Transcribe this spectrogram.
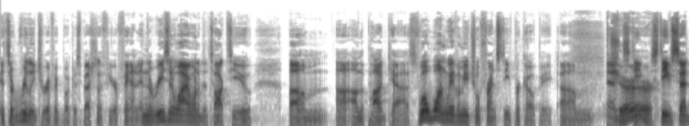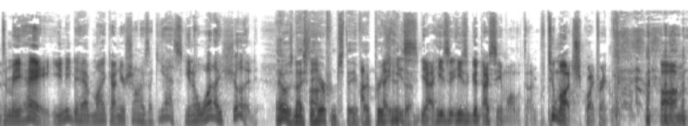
it's a really terrific book, especially if you're a fan. And the reason why I wanted to talk to you um, uh, on the podcast, well, one we have a mutual friend, Steve Prokopy, um, and Sure. Steve, Steve said to me, "Hey, you need to have Mike on your show." And I was like, "Yes, you know what, I should." It was nice to hear from Steve. I Uh, appreciate he's, that. Yeah, he's he's a good. I see him all the time. Too much, quite frankly. um,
